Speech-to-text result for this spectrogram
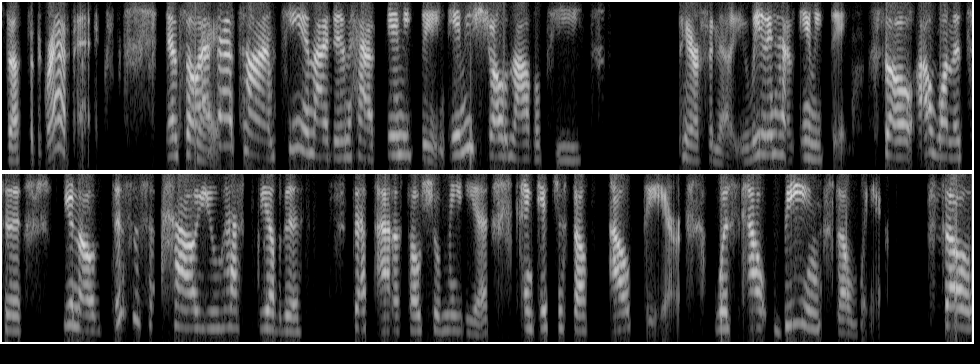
stuff for the grab bags. And so Right. at that time, T and I didn't have anything, any show novelty paraphernalia. We didn't have anything. So I wanted to, you know, this is how you have to be able to step out of social media and get yourself out there without being somewhere. So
